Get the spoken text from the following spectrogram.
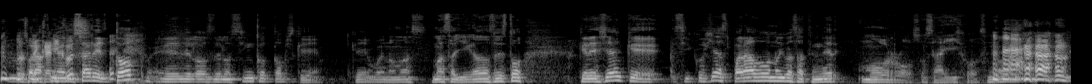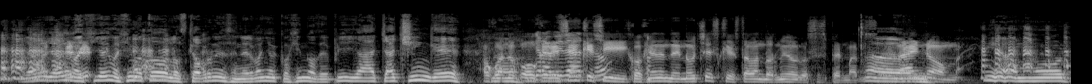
los para mecánicos. finalizar el top, eh, de los de los cinco tops que, que bueno, más, más allegados a esto, que decían que si cogías parado no ibas a tener morros, o sea, hijos, ¿no? ya, ya, imagino, ya imagino a todos los cabrones en el baño cogiendo de pie, ya, ya chingue. O, cuando, o que decían que ¿no? si cogían de noche es que estaban dormidos los espermatos. Ay. Ay, no, ma. Mi amor.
